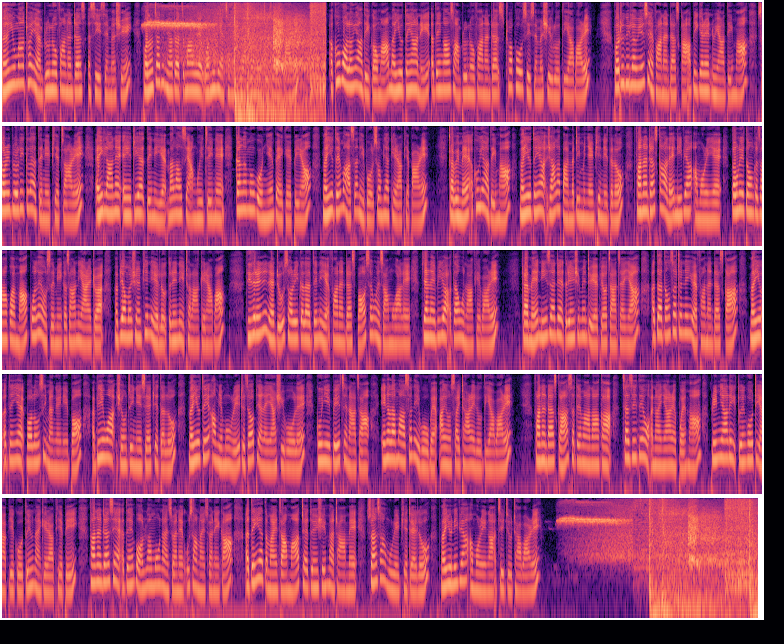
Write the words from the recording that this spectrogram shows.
မန်ယူမှထွက်ရန်ဘရူနိုဖာနန်ဒက်စ်အစီအစဉ်မရှိဘောလုံးကြက်သူများအတွက်ကျမတို့ရဲ့1 million channel ကြီးကပြန်လည်ကြိုဆိုရပါတယ်။အခုဘောလုံးရသည့်ကုန်းမှာမန်ယူတင်ရနေအသင်းကောင်းဆောင်ဘရူနိုဖာနန်ဒက်စ်ထွက်ဖို့အစီအစဉ်မရှိဘူးလို့သိရပါတယ်။ပေါ်တူဂီလုံရင်းစင်ဖာနန်ဒက်စ်ကပြီးခဲ့တဲ့နွေရာသီမှာ Sorry Pro League ကလပ်အသင်းတွေဖြစ်ကြတဲ့အိလာနဲ့အေဒီယက်အသင်းတွေရဲ့မန်လောက်ဆရာငွေကြေးနဲ့ကန့်လန့်မှုကိုညှင်းပယ်ခဲ့ပြီးတော့မန်ယူသင်းမှာဆက်နေဖို့ဆုံးဖြတ်ခဲ့တာဖြစ်ပါတယ်။ ဒါပေမဲ့အခုရသည်မှာမန်ယူသင်းရရလပိုင်မတိမငြိမ်ဖြစ်နေသလိုဖာနန်ဒက်စ်ကလည်းနီးပြအာမော်ရင်ရဲ့3-3ကစားကွက်မှာကွင်းလယ်အောင်ဆင်းပြီးကစားနေရတဲ့အတွက်မပြောင်းမရွှင်ဖြစ်နေတယ်လို့သတင်းတွေထွက်လာခဲ့တာပါဒီသတင်းတွေနဲ့အတူ sorry ကလပ်တင်းရဲ့ဖာနန်ဒက်စ်ပေါ်စိတ်ဝင်စားမှုကလည်းပြန်လည်ပြီးတော့အသက်ဝင်လာခဲ့ပါတယ် ဒါပေမဲ့နီးစပ်တဲ့သတင်းရှင်းမင်းတွေရဲ့ပြောကြားချက်အရအသက်32နှစ်ရွယ်ဖာနန်ဒက်စ်ကမန်ယူအသင်းရဲ့ဘောလုံးစီမံကိန်းတွေပေါ်အပြည့်အဝယုံကြည်နေဆဲဖြစ်တယ်လို့မန်ယူသင်းအောင်မြင်မှုတွေတကြောပြန်လည်ရရှိဖို့လည်းကူညီပေးချင်တာကြောင့်အင်္ဂလန်မှာဆက်နေဖို့ပဲအာရုံစိုက်ထားတယ်လို့သိရပါတ ယ်။ဖာနန်ဒက်စ်ကစက်တင်ဘာလကချက်စီးသင်းကိုအနိုင်ရတဲ့ပွဲမှာပရီးမီးယားလိသွင်းကိုတရာပြည့်ကိုသွင်းယူနိုင်ခဲ့တာဖြစ်ပြီးဖာနန်ဒက်စ်ရဲ့အသင်းပေါ်လွှမ်းမိုးနိုင်စွမ်းတဲ့ဥဆောင်နိုင်စွမ်းတွေကအသင်းရဲ့သမိုင်းကြောင်းမှာထည့်သွင်းရှင်းမှတ်ထားမဲ့စွမ်းဆောင်မှုတွေဖြစ်တယ်လို့မန်ယူနီးပြအမော်ရင်ကကြေကျူထားပါတယ်။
